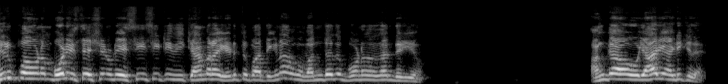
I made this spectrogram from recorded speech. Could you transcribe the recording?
திருப்பவனம் போலீஸ் ஸ்டேஷனுடைய சிசிடிவி கேமரா எடுத்து பார்த்தீங்கன்னா அவங்க வந்தது போனது தான் தெரியும். அங்க யாரையும் அடிக்கல.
